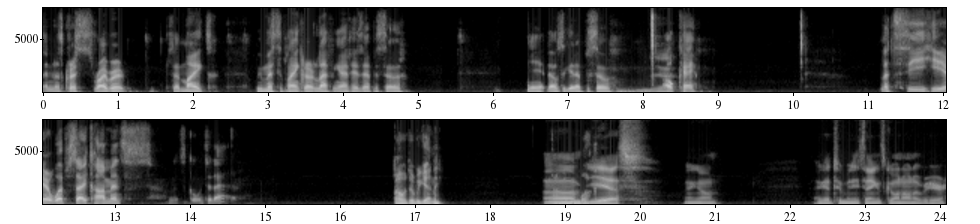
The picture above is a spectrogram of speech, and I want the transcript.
and then it's Chris Rybert said, "Mike, we missed the planker laughing at his episode. Yeah, that was a good episode. Yeah. Okay. Let's see here. Website comments. Let's go into that. Oh, did we get any? Um. Yes. Hang on. I got too many things going on over here.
